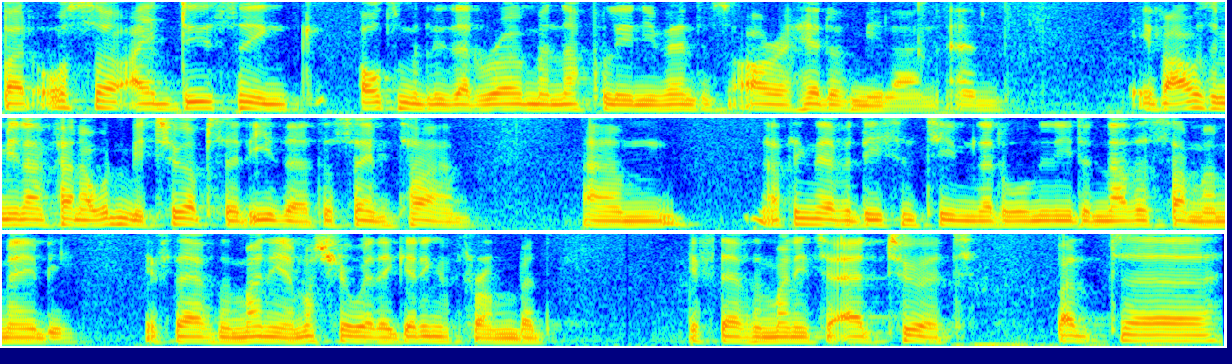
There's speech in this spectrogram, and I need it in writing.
but also I do think ultimately that Roma, Napoli, and Juventus are ahead of Milan. And if I was a Milan fan, I wouldn't be too upset either. At the same time, Um, I think they have a decent team that will need another summer maybe if they have the money. I'm not sure where they're getting it from, but if they have the money to add to it. But uh,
